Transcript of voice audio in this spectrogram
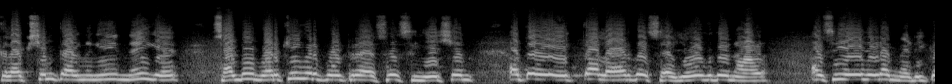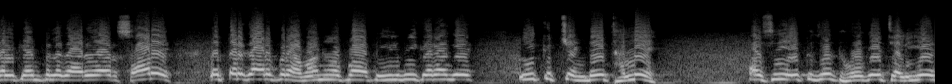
ਕਲੈਕਸ਼ਨ ਕਰਨਗੀ ਨਹੀਂ ਗਏ। ਸਾਡੀ ਵਰਕਿੰਗ ਰਿਪੋਰਟਰ ਐਸੋਸੀਏਸ਼ਨ ਅਤੇ ਏਕਤਾ ਲਹਿਰ ਦੇ ਸਹਿਯੋਗ ਦੇ ਨਾਲ ਅਸੀਂ ਇਹ ਜਿਹੜਾ ਮੈਡੀਕਲ ਕੈਂਪ ਲਗਾ ਰਹੇ ਹਾਂ ਔਰ ਸਾਰੇ ਪੱਤਰਕਾਰ ਭਰਾਵਾਂ ਨੂੰ ਆਪਾਂ ਅਪੀਲ ਵੀ ਕਰਾਂਗੇ, ਇੱਕ ਝੰਡੇ ਥੱਲੇ ਅਸੀਂ ਇਕਜੁੱਟ ਹੋ ਕੇ ਚੱਲੀਏ।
